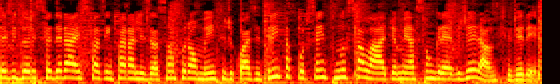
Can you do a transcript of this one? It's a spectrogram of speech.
Servidores federais fazem paralisação por aumento de quase 30% no salário e ameaçam greve geral em fevereiro.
